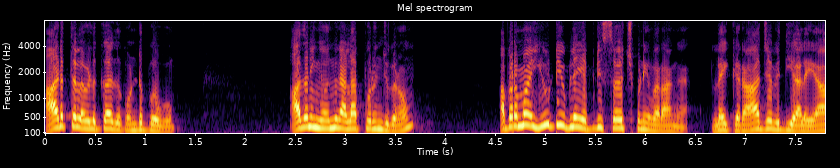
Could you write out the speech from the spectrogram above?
அடுத்த லெவலுக்கு அது கொண்டு போகும். அதை நீங்கள் வந்து நல்லா புரிஞ்சுக்கணும். அப்புறமா யூடியூப்பில் எப்படி சர்ச் பண்ணி வராங்க? லைக் ராஜ வித்யாலயா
